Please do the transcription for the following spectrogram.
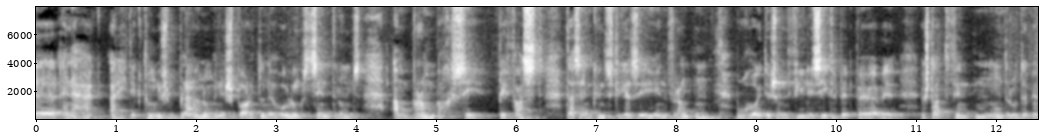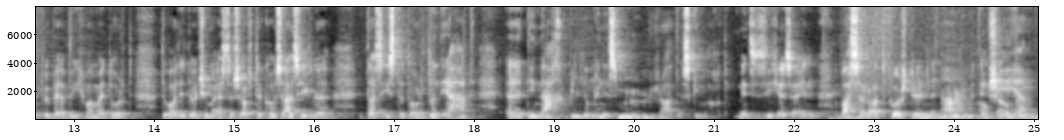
einer architektonischen Planung eines Sport- und Erholungszentrums am Brombachsee befasst. Das ist ein künstlicher See in Franken, wo heute schon viele Segelwettbewerbe stattfinden und Ruderwettbewerbe. Ich war mal dort, da war die deutsche Meisterschaft der Korsarsegler, das ist er dort. Und er hat äh, die Nachbildung eines Mühlrades gemacht. Wenn Sie sich also ein Wasserrad vorstellen, ein ah, Mühl mit den okay, Schaufeln, ja.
